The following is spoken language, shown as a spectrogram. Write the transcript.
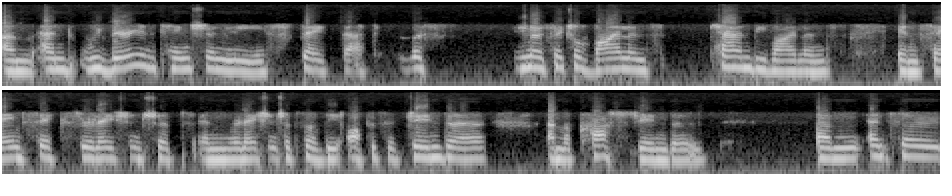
Um, and we very intentionally state that this, you know, sexual violence can be violence in same-sex relationships, in relationships of the opposite gender, um, across genders. Um, and so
